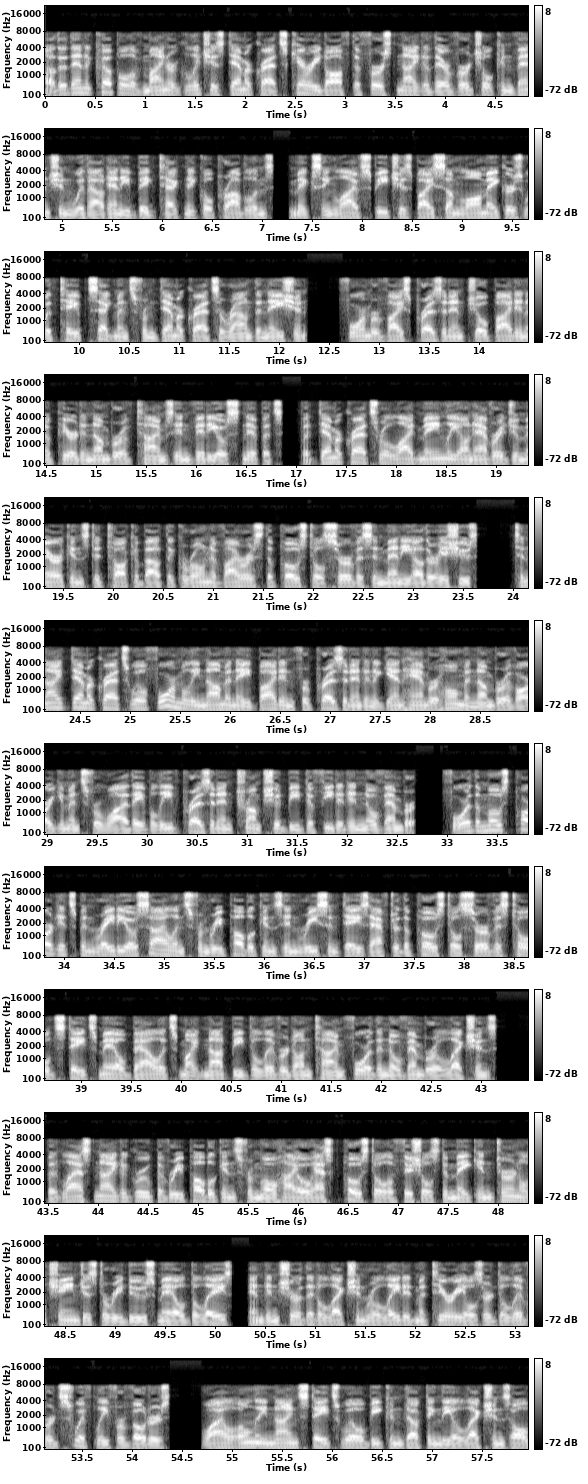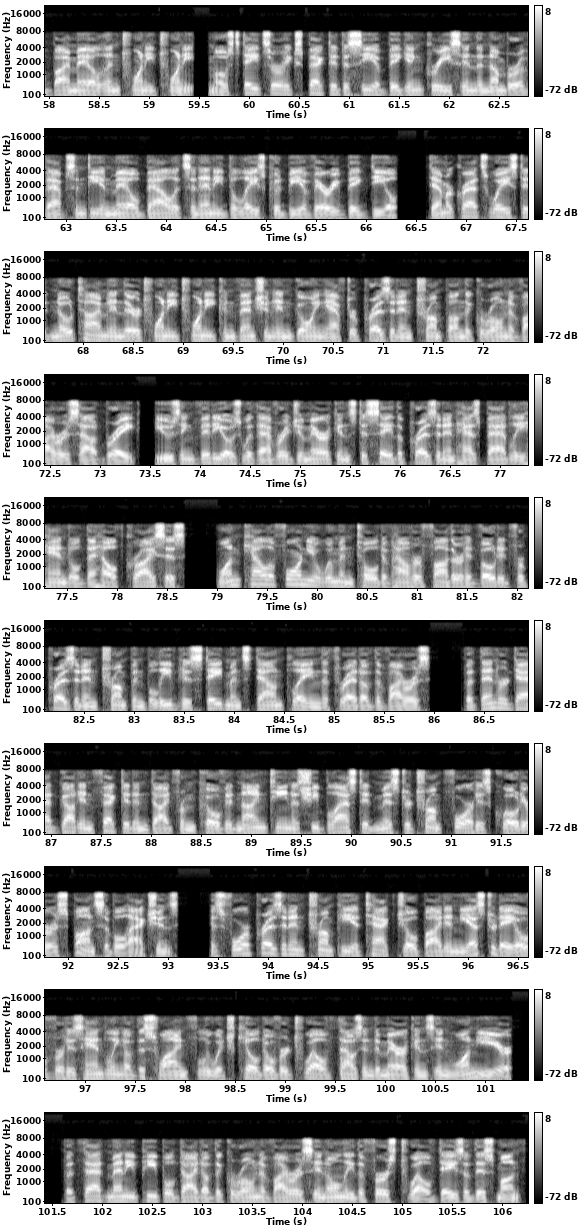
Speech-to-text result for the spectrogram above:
Other than a couple of minor glitches Democrats carried off the first night of their virtual convention without any big technical problems, mixing live speeches by some lawmakers with taped segments from Democrats around the nation. Former Vice President Joe Biden appeared a number of times in video snippets, but Democrats relied mainly on average Americans to talk about the coronavirus, the Postal Service, and many other issues. Tonight Democrats will formally nominate Biden for president and again hammer home a number of arguments for why they believe President Trump should be defeated in November. For the most part it's been radio silence from Republicans in recent days after the Postal Service told states mail ballots might not be delivered on time for the November elections, but last night a group of Republicans from Ohio asked postal officials to make internal changes to reduce mail delays and ensure that election-related materials are delivered swiftly for voters. While only nine states will be conducting the elections all by mail in 2020, most states are expected to see a big increase in the number of absentee and mail ballots and any delays could be a very big deal. Democrats wasted no time in their 2020 convention in going after President Trump on the coronavirus outbreak, using videos with average Americans to say the president has badly handled the health crisis. One California woman told of how her father had voted for President Trump and believed his statements downplaying the threat of the virus. But then her dad got infected and died from COVID-19 as she blasted Mr. Trump for his quote irresponsible actions. As for President Trump, he attacked Joe Biden yesterday over his handling of the swine flu, which killed over 12,000 Americans in one year, but that many people died of the coronavirus in only the first 12 days of this month.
